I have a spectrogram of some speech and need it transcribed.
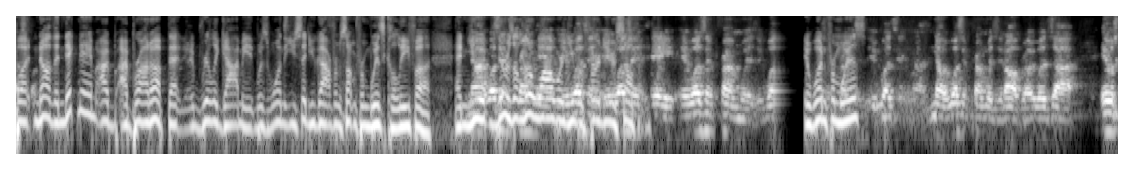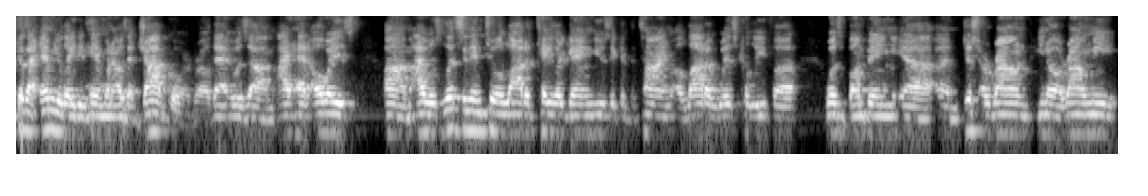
But no, the nickname I, I brought up that really got me was one that you said you got from something from Wiz Khalifa, and you No, there wasn't a little while where It you referred to it yourself. Hey, it wasn't from Wiz. It was. It wasn't from Wiz. It wasn't. Uh, no, it wasn't from Wiz at all, bro. It was. Uh, it was because I emulated him when I was at Job Corps, bro. That was. Um, I had always. Um, I was listening to a lot of Taylor Gang music at the time. A lot of Wiz Khalifa was bumping, uh, and just around, you know, around me.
